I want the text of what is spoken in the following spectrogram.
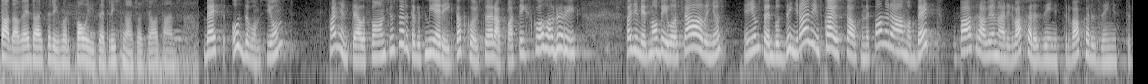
tādā veidā es arī varu palīdzēt risināt šos jautājumus. Bet uzdevums jums paņemt telefons. Jūs varat tagad mierīgi tas, ko jums vairāk patīk skolā darīt. Paņemiet mobilos tālruņus. Ja jums tagad būtu ziņu raidījums, kā jūs saukt, ne panorāma, bet pārsvarā vienmēr ir vakara ziņas, tur vakara ziņas. Tur...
